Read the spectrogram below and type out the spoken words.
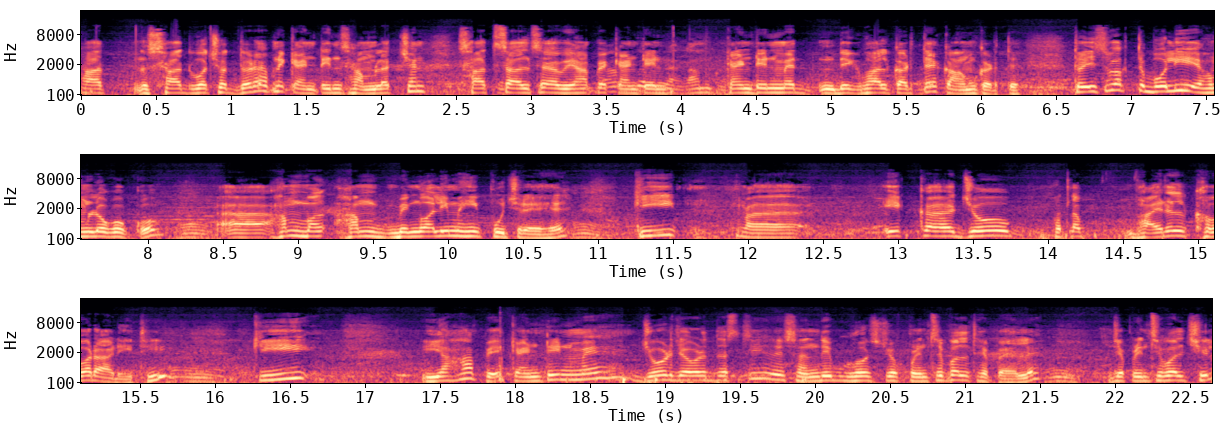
सात सात बच्चों धरे अपनी कैंटीन सामलक्षण सात साल से अब यहाँ पे कैंटीन कैंटीन में देखभाल करते काम करते तो इस वक्त बोलिए हम लोगों को हाँ। आ, हम हम बंगाली में ही पूछ रहे हैं हाँ। कि आ, एक जो मतलब वायरल खबर आ रही थी हाँ। कि यहाँ पे ক্যান্টিন में জোর জবরদস্তি যে সন্দীপ ঘোষ যে প্রিন্সিপাল থে পেলে যে প্রিন্সিপাল ছিল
